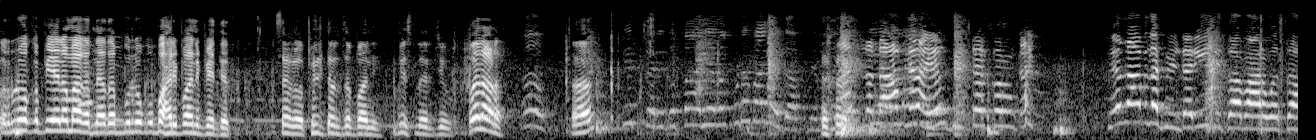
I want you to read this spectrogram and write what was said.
तर लोक प्यायला मागत नाही आता लोक भारी पाणी पितात. सगळं फिल्टरचं पाणी बिस्लरची हा. तर आपल्याला? हे फिल्टर करून काय? हेच आपला फिल्टर इरीचा बारवचा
